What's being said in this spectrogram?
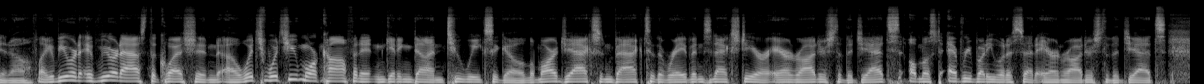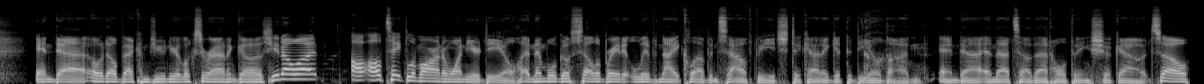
You know, like if you were to, if you were to ask the question, uh, which which you more confident in getting done two weeks ago, Lamar Jackson back to the Ravens next year or Aaron Rodgers to the Jets? Almost everybody would have said Aaron Rodgers to the Jets. And uh, Odell Beckham Jr. looks around and goes, "You know what? I'll, I'll, take Lamar on a one year deal, and then we'll go celebrate at Live nightclub in South Beach to kind of get the deal done, and uh, and that's how that whole thing shook out. So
